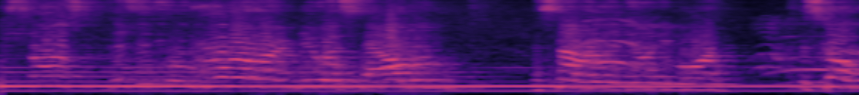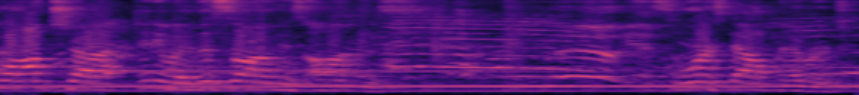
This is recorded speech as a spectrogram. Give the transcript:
This song, does anyone have our newest album? It's not really new anymore. It's called Long Shot. Anyway, this song is on this. It's the worst album ever.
